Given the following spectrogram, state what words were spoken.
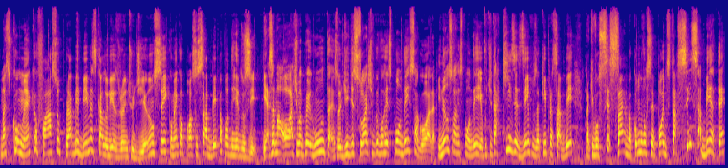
mas como é que eu faço para beber minhas calorias durante o dia? Eu não sei como é que eu posso saber para poder reduzir. E essa é uma ótima pergunta é seu dia de sorte porque eu vou responder isso agora. E não só responder, eu vou te dar 15 exemplos aqui para saber, para que você saiba como você pode estar sem saber até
